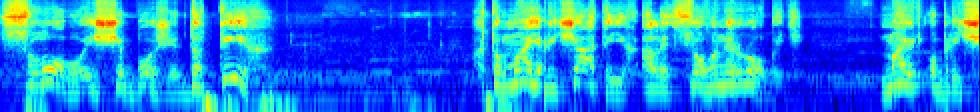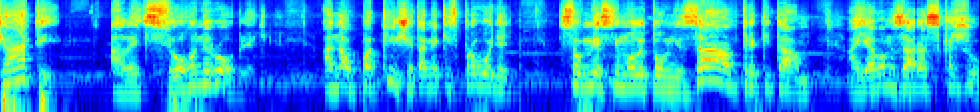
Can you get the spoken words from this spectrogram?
Слово іще Боже до тих, хто має облічати їх, але цього не робить. Мають облічати, але цього не роблять. А навпаки, ще там якісь проводять совмісні молитовні завтраки там. А я вам зараз скажу.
